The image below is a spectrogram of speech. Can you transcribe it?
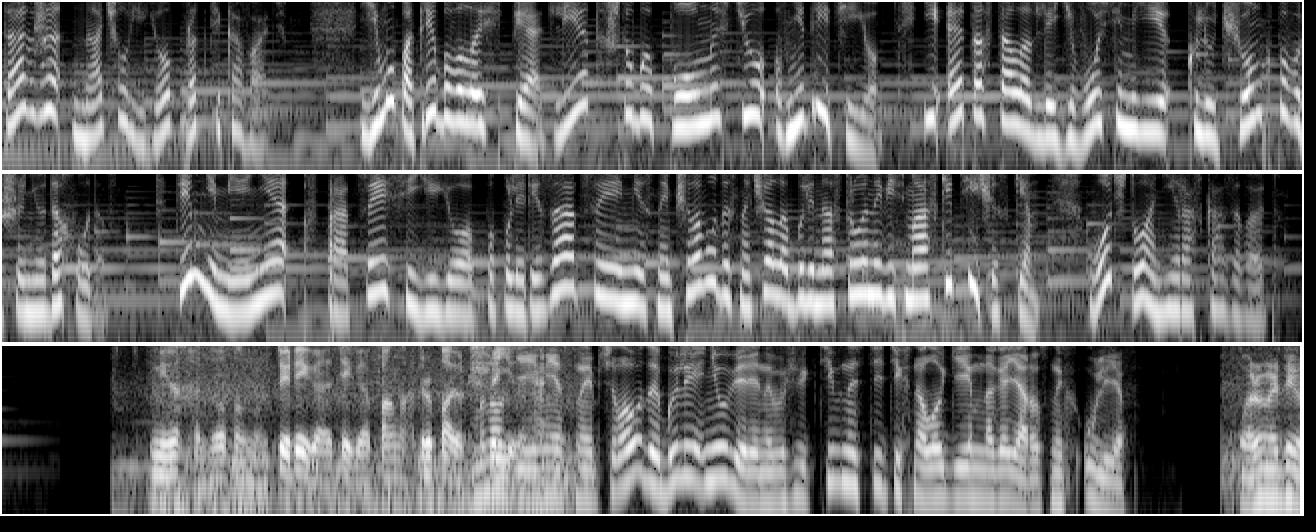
также начал ее практиковать. Ему потребовалось пять лет, чтобы полностью внедрить ее, и это стало для его семьи ключом к повышению доходов. Тем не менее, в процессе ее популяризации местные пчеловоды сначала были настроены весьма скептически. Вот что они рассказывают. Многие местные пчеловоды были не уверены в эффективности технологии многоярусных ульев. Я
